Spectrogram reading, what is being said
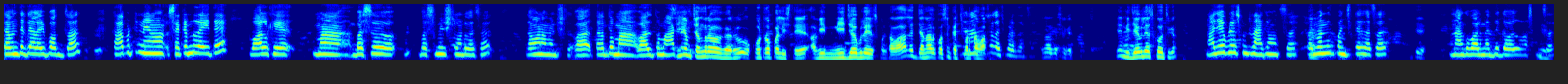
సెవెన్ థర్టీ అలా అయిపోతుంది సార్. కాబట్టి నేను సెకండ్ అయితే వాళ్ళకి మా బస్సు బస్ మినిస్టర్ ఉంటుంది కదా సార్. రవాణా మినిస్టర్ తనతో మా వాళ్ళతో సీఎం మాట్లాడి చంద్రబాబు గారు ఒక కోటి రూపాయలు ఇస్తే అవి నీ జేబులో వేసుకుంటావా? లేదా జనాల కోసం ఖర్చు పెడతావా? ఖర్చు పెడతాను సార్. జనాల కోసం ఖర్చు పెడతావా? ఏ నీ జేబులో వేసుకోవచ్చుగా? నా జేబులో వేసుకుంటే నాకేమవుతుంది సార్? పది మందికి పంచితే కదా సార్? ఓకే. నాకు వాళ్ళ మధ్య గౌరవం వస్తుంది సార్.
